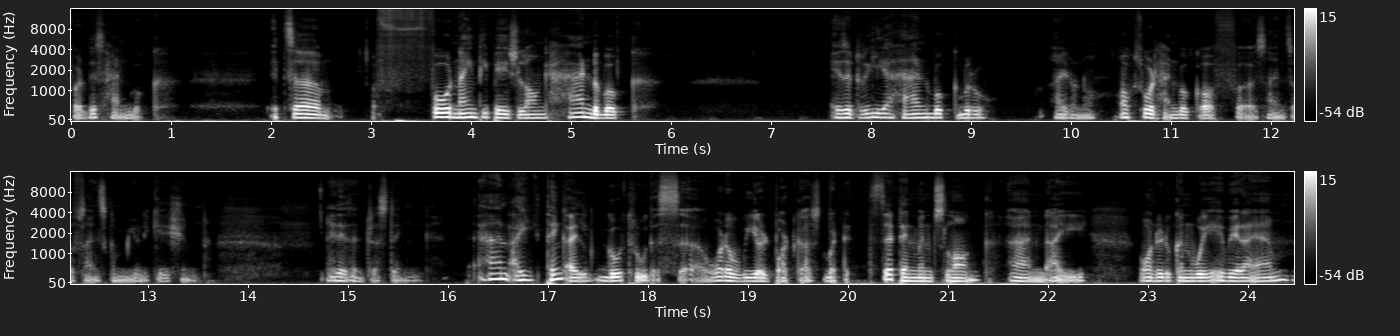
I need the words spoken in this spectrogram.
for this handbook. It's a 490 page long handbook. Is it really a handbook, bro? I don't know. Oxford Handbook of uh, Science of Science Communication. It is interesting. And I think I'll go through this. Uh, what a weird podcast, but it's uh, 10 minutes long. And I wanted to convey where I am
